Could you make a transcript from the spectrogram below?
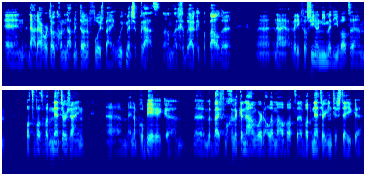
En nou, daar hoort ook gewoon inderdaad mijn tone of voice bij, hoe ik met ze praat. Dan gebruik ik bepaalde, nou ja, weet ik veel, synoniemen die wat, wat, wat, wat netter zijn. Um, en dan probeer ik mijn bijvoeglijke naamwoorden allemaal wat, wat netter in te steken.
